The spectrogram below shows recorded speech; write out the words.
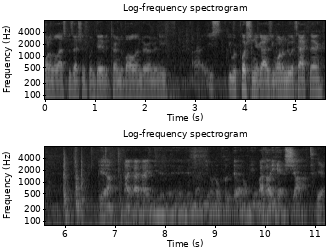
one of the last possessions when David turned the ball under underneath, uh, you, you were pushing your guys. You want them to attack there? Yeah, I, I, I did, and, and, uh, you know, don't put that on him. I thought he had a shot. Yeah.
